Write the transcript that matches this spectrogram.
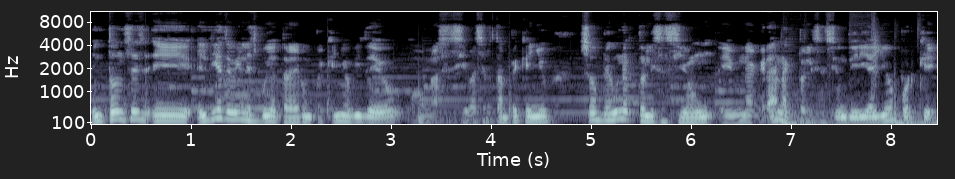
Entonces, eh, el día de hoy les voy a traer un pequeño video, o no sé si va a ser tan pequeño, sobre una actualización, eh, una gran actualización diría yo, porque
